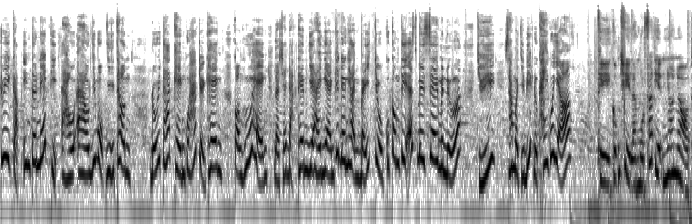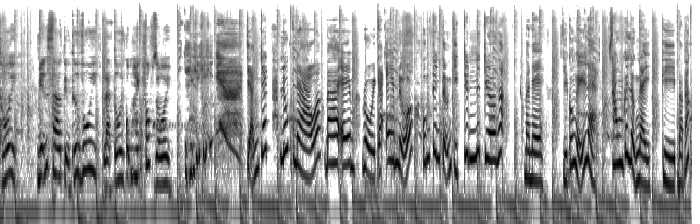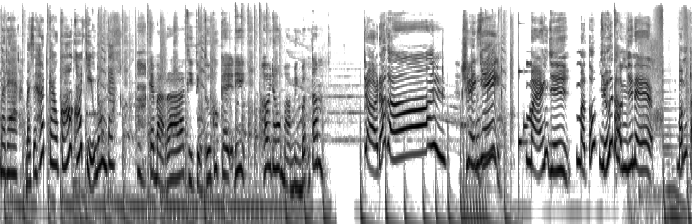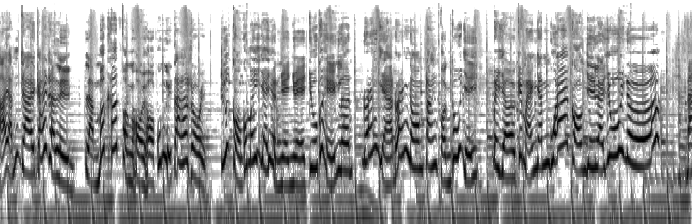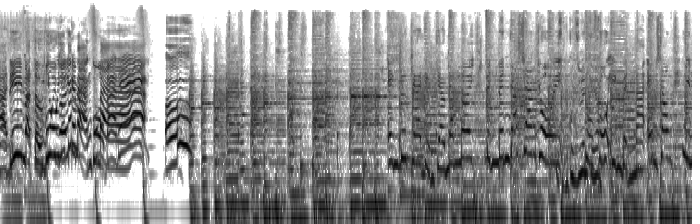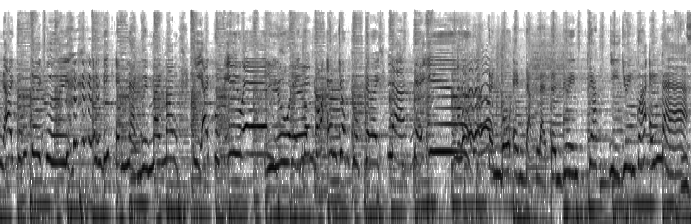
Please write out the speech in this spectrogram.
Truy cập internet thì ào ào với một vị thần. Đối tác khen quá trời khen Còn hứa hẹn là sẽ đặt thêm vài ngàn cái đơn hàng bảy chuột của công ty SBC mình nữa. Chị, sao mà chị biết được hay quá vậy? Thì cũng chỉ là một phát hiện nho nhỏ thôi Miễn sao tiểu thư vui là tôi cũng hạnh phúc rồi. Chẳng trách lúc nào á ba em rồi cả em nữa cũng tin tưởng chị Trinh hết trơn á. Mà nè Chị có nghĩ là xong cái lần này thì bà bắt ba ra bà sẽ hết cao có khó chịu đúng không ta? Cái bà ra thì tiểu thư cứ kệ đi Hơi đâu mà mình bận tâm. Trời đất ơi! Chuyện gì? Mạng gì mà tốt dữ thần vậy nè Bấm tải ảnh trai cái ra liền Làm mất hết phần hồi hộp của người ta rồi. Trước còn có mấy giây hình nhòe nhòe chưa có hiện lên Đoán già đoán non tăng phần thú vị. Bây giờ cái mạng nhanh quá Còn gì là vui nữa? Bà đi mà tự vui với cái mạng của bà đi. Ờ. Em bước ra đường chào năm mới Bình minh đã sang rồi. Còn Duyên Khu phố yên bình mà em xong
